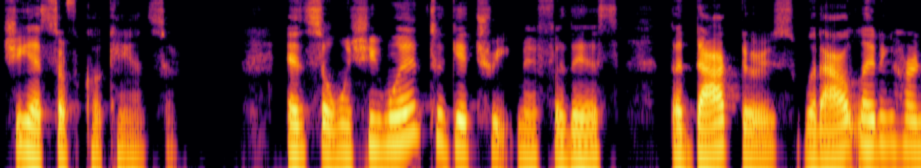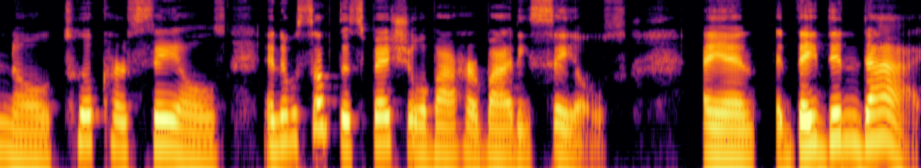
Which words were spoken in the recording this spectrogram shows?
she had cervical cancer. And so when she went to get treatment for this, the doctors, without letting her know, took her cells. And there was something special about her body cells and they didn't die.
